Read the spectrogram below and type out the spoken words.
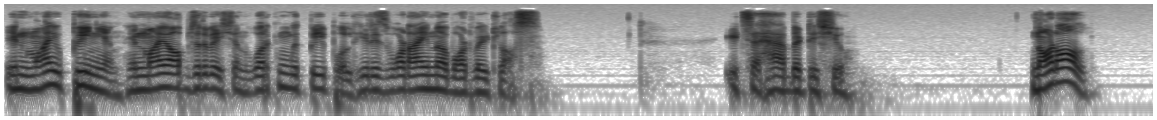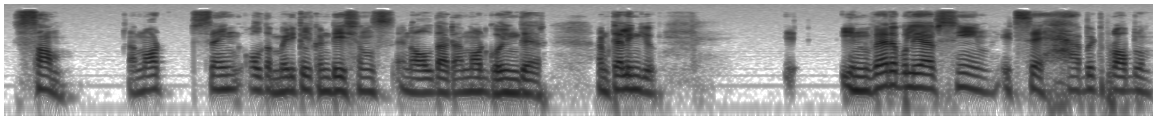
In my opinion, in my observation, working with people, here is what I know about weight loss it's a habit issue. Not all, some. I'm not saying all the medical conditions and all that. I'm not going there. I'm telling you, invariably, I've seen it's a habit problem.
